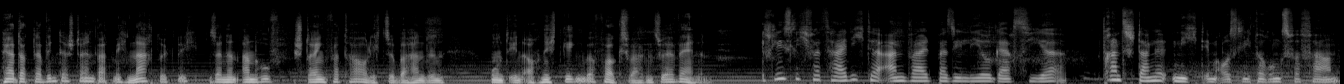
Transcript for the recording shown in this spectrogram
Herr Dr. Winterstein bat mich nachdrücklich, seinen Anruf streng vertraulich zu behandeln und ihn auch nicht gegenüber Volkswagen zu erwähnen. Schließlich verteidigt der Anwalt Basilio Garcia Franz Stange nicht im Auslieferungsverfahren.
